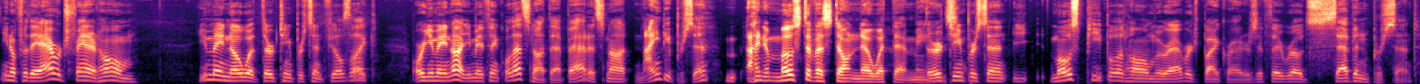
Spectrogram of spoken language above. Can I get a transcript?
You know, for the average fan at home, you may know what 13 percent feels like, or you may not. You may think, well, that's not that bad. It's not 90 percent. I know most of us don't know what that means. 13 percent. Most people at home who are average bike riders, if they rode seven percent,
